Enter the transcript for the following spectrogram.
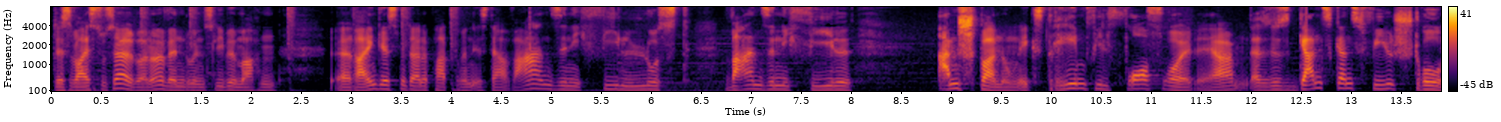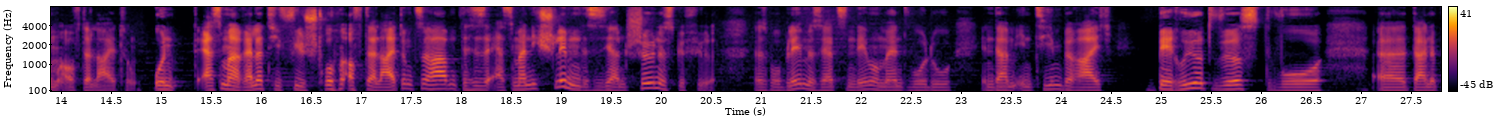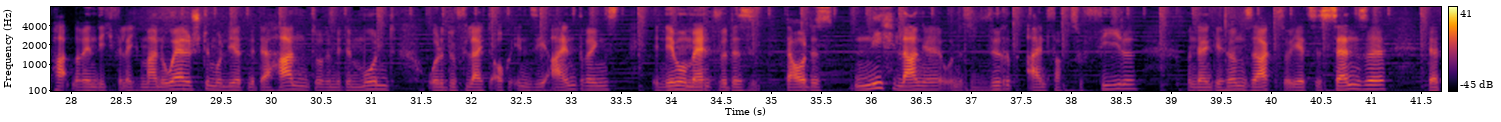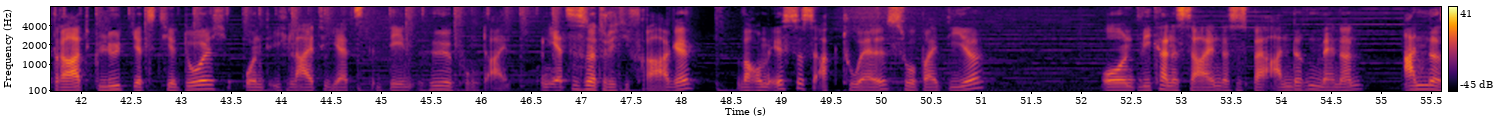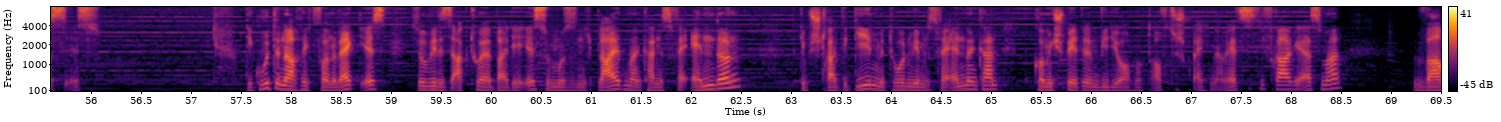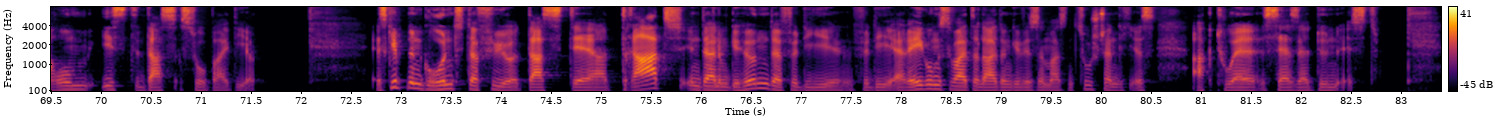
Das weißt du selber, ne? wenn du ins Liebemachen äh, reingehst mit deiner Partnerin, ist da wahnsinnig viel Lust, wahnsinnig viel Anspannung, extrem viel Vorfreude. Ja? Also das ist ganz, ganz viel Strom auf der Leitung. Und erstmal relativ viel Strom auf der Leitung zu haben, das ist erstmal nicht schlimm. Das ist ja ein schönes Gefühl. Das Problem ist jetzt in dem Moment, wo du in deinem Intimbereich berührt wirst, wo äh, deine Partnerin dich vielleicht manuell stimuliert mit der Hand oder mit dem Mund oder du vielleicht auch in sie eindringst. In dem Moment wird es, dauert es nicht lange und es wird einfach zu viel und dein Gehirn sagt, so jetzt ist Sense, der Draht glüht jetzt hier durch und ich leite jetzt den Höhepunkt ein. Und jetzt ist natürlich die Frage, warum ist es aktuell so bei dir und wie kann es sein, dass es bei anderen Männern anders ist? Die gute Nachricht vorneweg ist, so wie das aktuell bei dir ist, so muss es nicht bleiben. Man kann es verändern. Es gibt Strategien, Methoden, wie man es verändern kann. Da komme ich später im Video auch noch drauf zu sprechen. Aber jetzt ist die Frage erstmal, warum ist das so bei dir? Es gibt einen Grund dafür, dass der Draht in deinem Gehirn, der für die, für die Erregungsweiterleitung gewissermaßen zuständig ist, aktuell sehr, sehr dünn ist.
